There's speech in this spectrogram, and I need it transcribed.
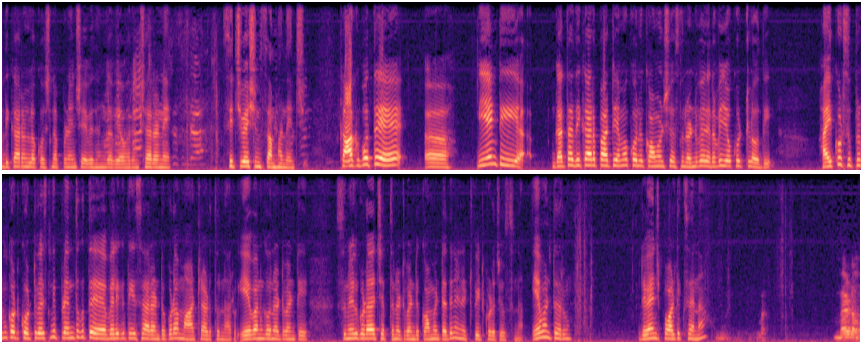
అధికారంలోకి వచ్చినప్పటి నుంచి ఏ విధంగా వ్యవహరించారనే సిచ్యువేషన్ సంబంధించి. కాకపోతే ఏంటి గత అధికార పార్టీ ఏమో కొన్ని కామెంట్స్ చేస్తుంది. రెండు వేల ఇరవై ఒకటిలోది హైకోర్టు సుప్రీంకోర్టు కొట్టివేసింది ఇప్పుడు ఎందుకు వెలికి తీశారంటూ కూడా మాట్లాడుతున్నారు. ఏ వన్గా ఉన్నటువంటి సునీల్ కూడా చెప్తున్నటువంటి కామెంట్ అది. నేను ట్వీట్ కూడా చూస్తున్నా. ఏమంటారు? రివెంజ్ పాలిటిక్స్ అయినా మేడం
